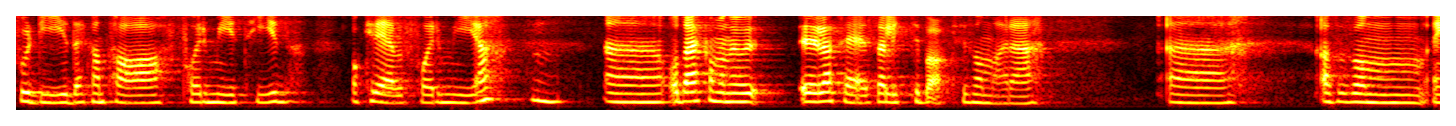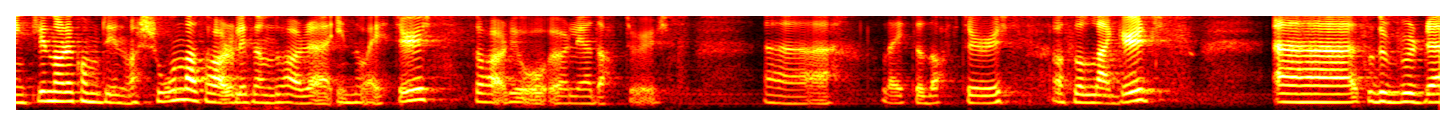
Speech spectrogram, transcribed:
Fordi det kan ta for mye tid og kreve for mye. Mm. og der kan man jo relatere seg litt tilbake til sånn derre Altså sånn, egentlig Når det kommer til innovasjon, da, så har du liksom du har innovators, så har du jo early adopters. Uh, late adopters, altså laggards. Uh, så du burde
